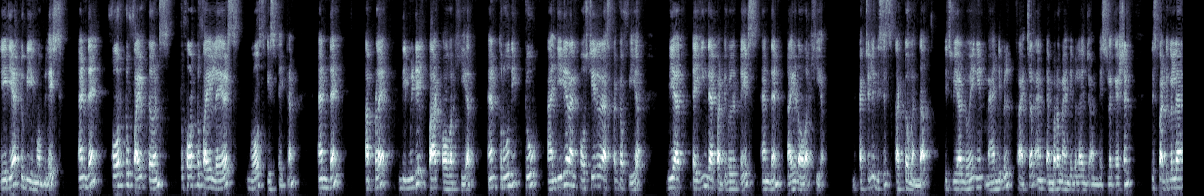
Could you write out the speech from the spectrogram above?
area to be immobilized and then four to five turns to four to five layers gauze is taken and then apply the middle part over here and through the two anterior and posterior aspect of ear we are taking that particular tails and then tied over here. Actually this is bandha which we are doing in mandible fracture and temporomandibular joint dislocation. This particular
